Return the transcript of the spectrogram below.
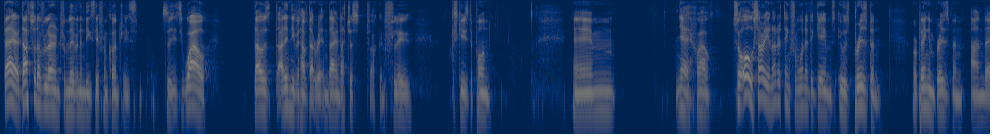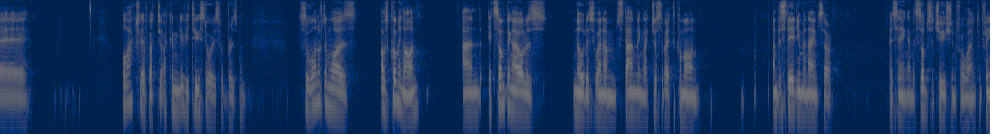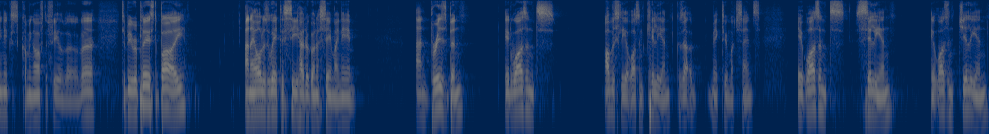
there, that's what I've learned from living in these different countries. So it's, wow, that was I didn't even have that written down. That just fucking flew. Excuse the pun. Um. Yeah. Wow. So oh, sorry. Another thing from one of the games. It was Brisbane we're playing in Brisbane, and uh, oh, actually, I've got two. I can give you two stories for Brisbane. So one of them was I was coming on, and it's something I always notice when I'm standing, like just about to come on, and the stadium announcer is saying, and a substitution for Wellington Phoenix coming off the field, blah, blah, blah, to be replaced by, and I always wait to see how they're going to say my name and Brisbane, it wasn't. Obviously, it wasn't Killian because that would make too much sense. It wasn't Cillian. It wasn't Gillian.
